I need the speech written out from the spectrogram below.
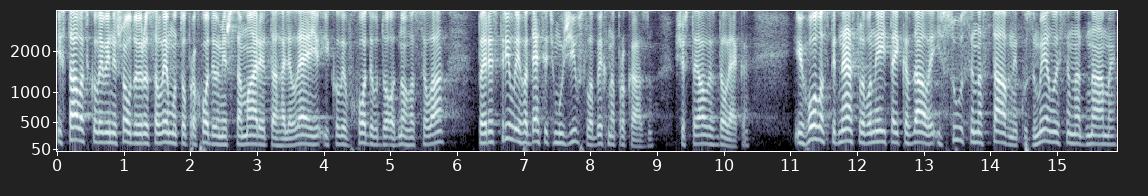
І сталося, коли він йшов до Єрусалиму, то проходив між Самарією та Галілеєю, і коли входив до одного села, перестріли його десять мужів слабих на проказу, що стояли здалека. І голос піднесли вони та й казали: Ісусе, наставнику, змилуйся над нами.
